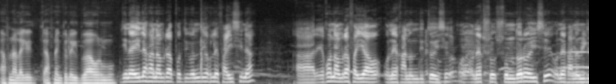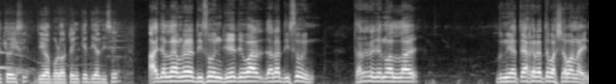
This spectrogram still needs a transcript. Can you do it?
আপনার লাগে আপনার তো লাগে দোয়া করমু। জিনাইলা খান আমরা প্রতিবন্ধী হলে পাইছি না আর এখন আমরা পাইয়া অনেক আনন্দিত হয়েছে অনেক সু- সুন্দর হয়েছে অনেক আনন্দিত হয়েছে দিয়া বড় ট্যাঙ্কে দিয়া দিছে আজ আল্লাহ আমরা দিছুন যে দেওয়া যারা দিছুন তারা যেন আল্লাহ দুনিয়াতে আখেরাতে বাসা বানাইন।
